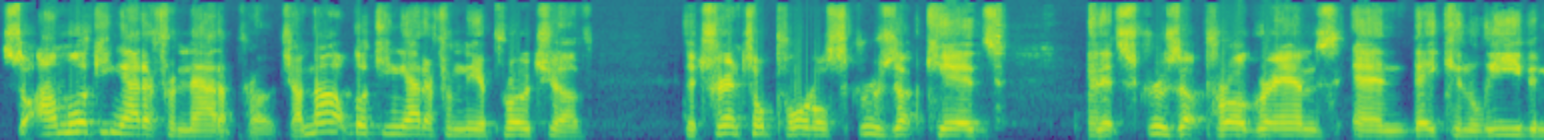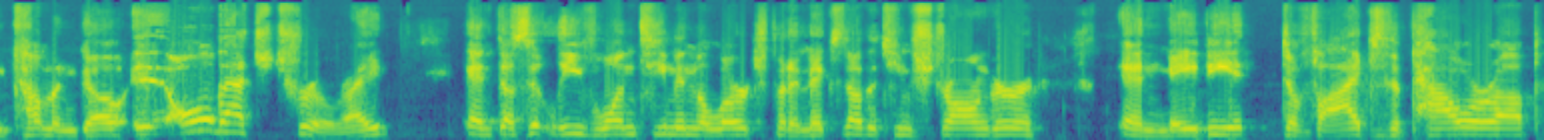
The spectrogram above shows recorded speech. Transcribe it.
So I'm looking at it from that approach. I'm not looking at it from the approach of the transfer portal screws up kids and it screws up programs and they can leave and come and go. It, all that's true, right? And does it leave one team in the lurch, but it makes another team stronger? And maybe it divides the power up.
